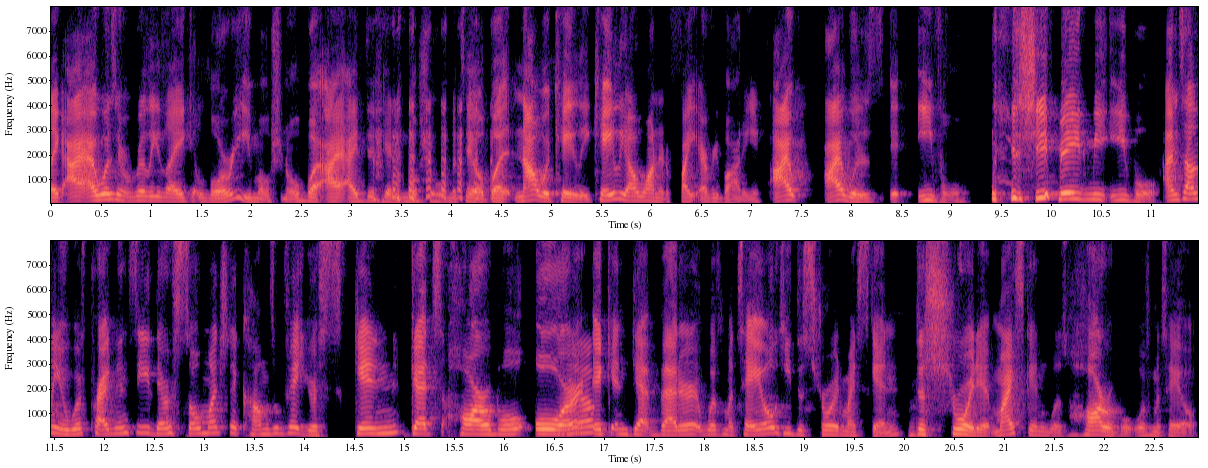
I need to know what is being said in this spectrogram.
like I, I wasn't really like Lori emotional, but I, I did get emotional with Mateo, but not with Kaylee. Kaylee, I wanted to fight everybody. I I was evil she made me evil. I'm telling you, with pregnancy, there's so much that comes with it. Your skin gets horrible, or yep. it can get better. With Mateo, he destroyed my skin, destroyed it. My skin was horrible with Mateo.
